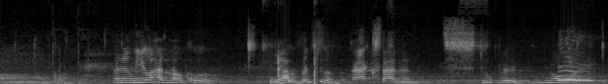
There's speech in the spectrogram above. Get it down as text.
Oh, okay. And then Leo had no clue. So Yep. Vince is a backstabbing, stupid. You know what?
